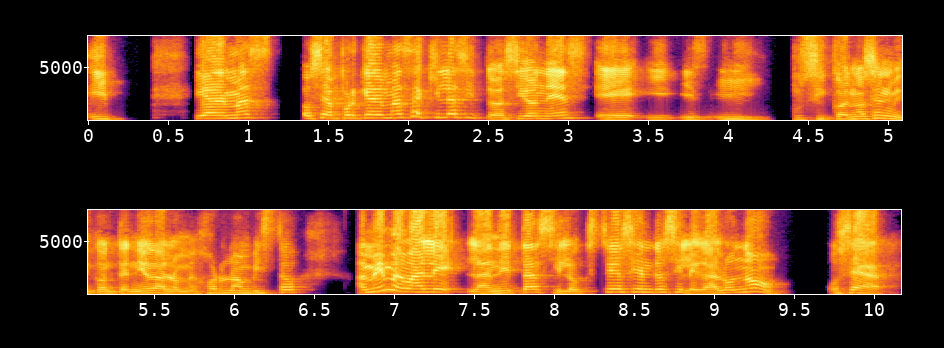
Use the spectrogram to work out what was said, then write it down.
y, además, o sea, porque además aquí la situación es, eh, y, y, pues si conocen mi contenido, a lo mejor lo han visto, a mí me vale, la neta, si lo que estoy haciendo es ilegal o no. O sea,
